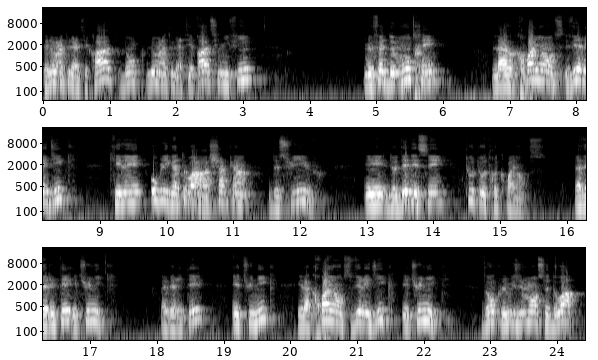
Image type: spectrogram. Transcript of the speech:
فلمعة الاعتقاد donc لمعة الاعتقاد signifie le fait de montrer la croyance véridique qu'il est obligatoire à chacun de suivre et de délaisser toute autre croyance. La vérité est unique. La vérité est unique et la croyance véridique est unique. Donc le musulman se doit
